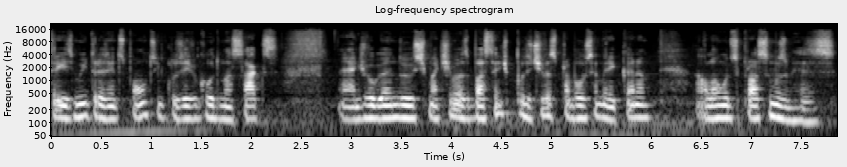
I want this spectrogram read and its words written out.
3.300 pontos, inclusive o Goldman Sachs é, divulgando estimativas bastante positivas para a Bolsa Americana ao longo dos próximos meses.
